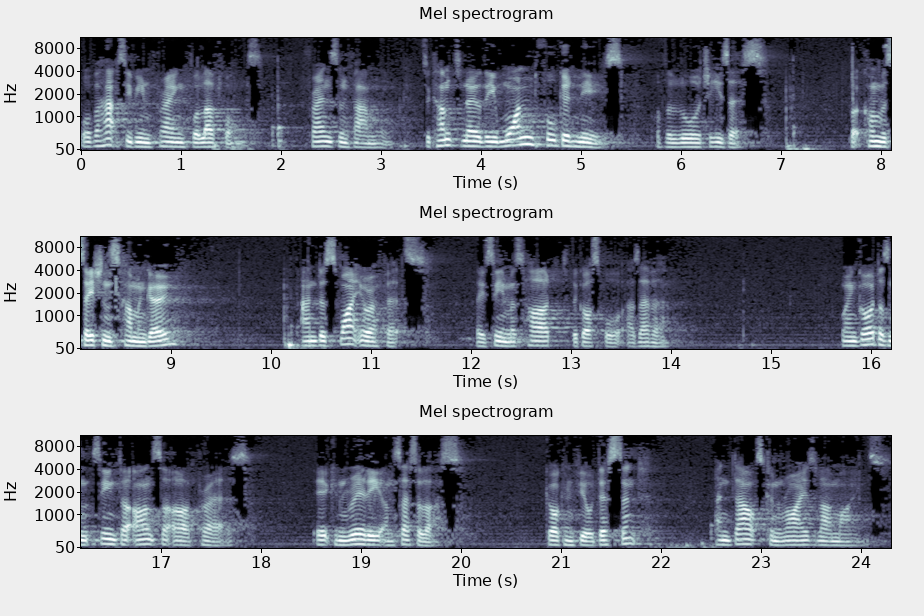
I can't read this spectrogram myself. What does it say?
Or perhaps you've been praying for loved ones, friends, and family to come to know the wonderful good news of the Lord Jesus. But conversations come and go, and despite your efforts, they seem as hard to the gospel as ever. When God doesn't seem to answer our prayers, it can really unsettle us. God can feel distant, and doubts can rise in our minds.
